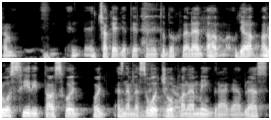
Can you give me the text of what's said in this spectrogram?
Nem? Én csak egyetérteni tudok veled. A, ugye a, a rossz hír itt az, hogy, hogy ez nem lesz olcsóbb, hanem még drágább lesz.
